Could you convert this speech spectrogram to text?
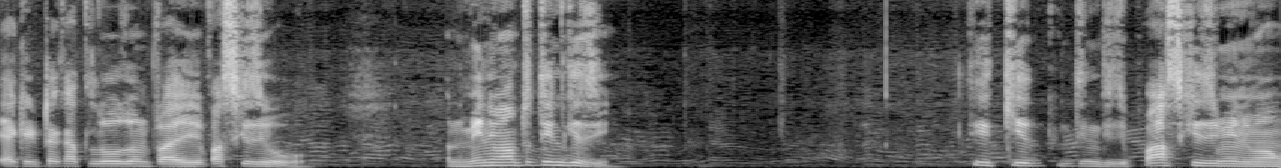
এক একটা কাতলের ওজন প্রায় পাঁচ কেজি হব। মিনিমাম তো তিন কেজি। তিন কেজি পাঁচ কেজি মিনিমাম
